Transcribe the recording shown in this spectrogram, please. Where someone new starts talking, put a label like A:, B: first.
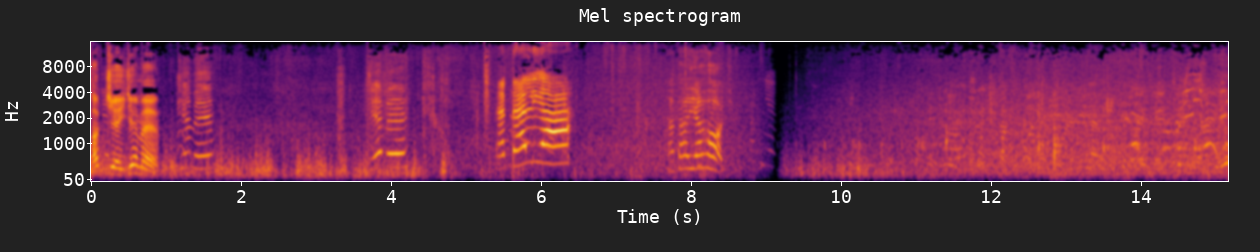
A: Chodźcie, idziemy.
B: Idziemy. Idziemy.
C: Natalia!
B: Natalia, chodź.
